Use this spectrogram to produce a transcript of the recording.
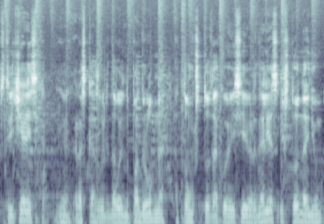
встречались, рассказывали довольно подробно о том, что такое Северный лес и что на нем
